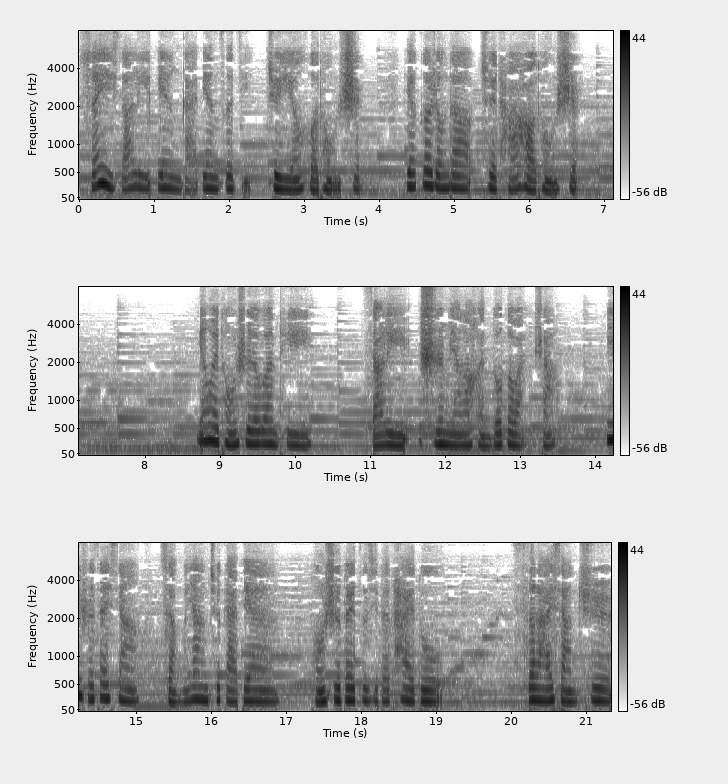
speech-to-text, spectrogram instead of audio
所以小李便改变自己去迎合同事，也各种的去讨好同事。因为同事的问题，小李失眠了很多个晚上，一直在想怎么样去改变同事对自己的态度。思来想去，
